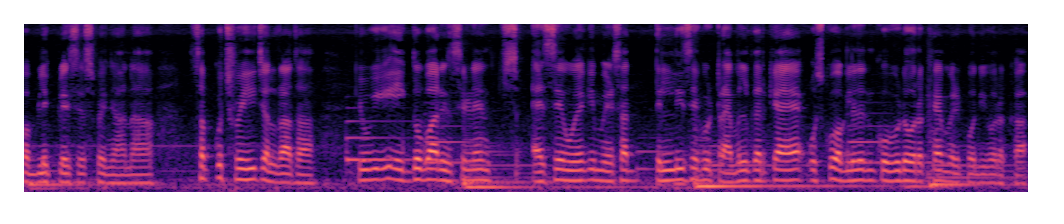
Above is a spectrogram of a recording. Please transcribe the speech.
पब्लिक प्लेसेस पे जाना, सब कुछ वही चल रहा था। क्योंकि एक दो बार इंसिडेंट्स ऐसे हुए कि मेरे साथ दिल्ली से कोई ट्रैवल करके आया है, उसको अगले दिन कोविड हो रखा है, मेरे को नहीं हो रखा।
